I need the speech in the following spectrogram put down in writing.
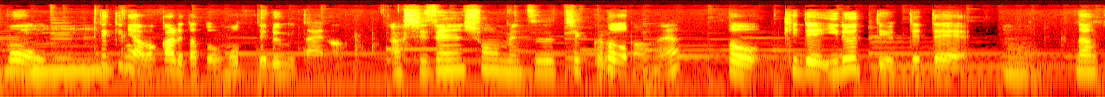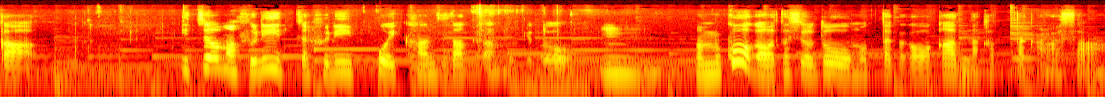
うもううん。的には別れたと思ってるみたいな。あ自然消滅チックだったのね。そう気でいるって言ってて。うん。なんか一応まあフリーっちゃフリーっぽい感じだったんだけど、うん。まあ、向こうが私をどう思ったかが分かんなかったからさ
